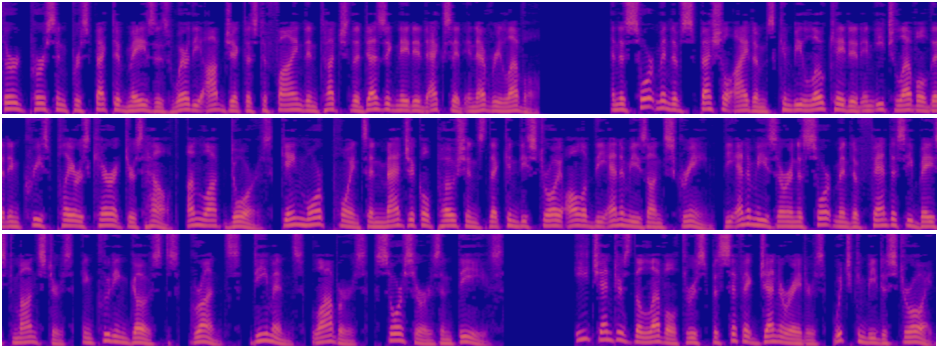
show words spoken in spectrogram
third-person perspective mazes where the object is to find and touch the designated exit in every level. An assortment of special items can be located in each level that increase players' characters' health, unlock doors, gain more points and magical potions that can destroy all of the enemies on screen. The enemies are an assortment of fantasy-based monsters, including ghosts, grunts, demons, lobbers, sorcerers and thieves. Each enters the level through specific generators, which can be destroyed.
